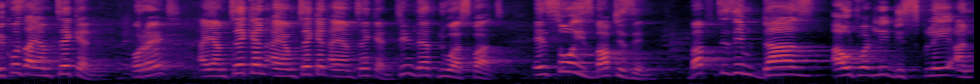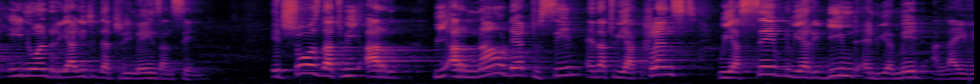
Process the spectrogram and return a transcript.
because I am taken, all right? I am taken, I am taken, I am taken, till death do us part. And so is baptism. Baptism does outwardly display an inward reality that remains unseen. It shows that we are, we are now dead to sin and that we are cleansed, we are saved, we are redeemed, and we are made alive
